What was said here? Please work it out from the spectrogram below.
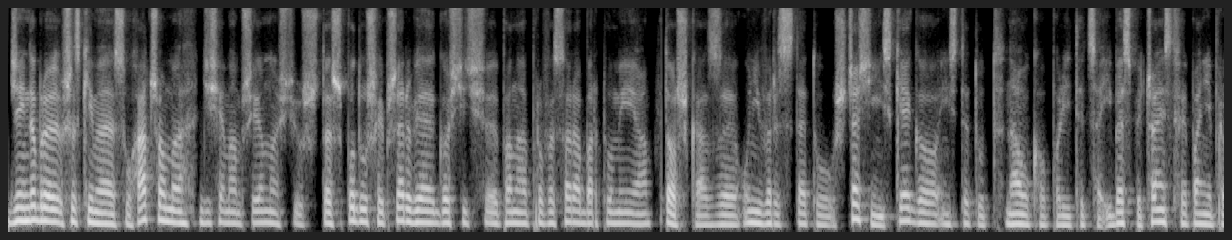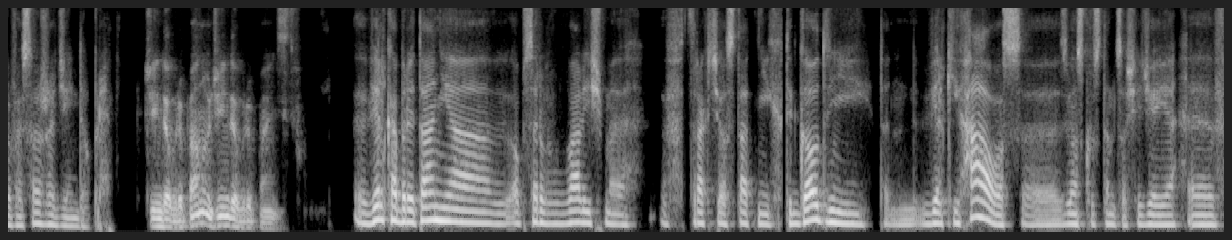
Dzień dobry wszystkim słuchaczom. Dzisiaj mam przyjemność już też po dłuższej przerwie gościć pana profesora Bartłomieja Toszka z Uniwersytetu Szczecińskiego, Instytut Nauk o Polityce i Bezpieczeństwie. Panie profesorze, dzień dobry. Dzień dobry panu, dzień dobry państwu. Wielka Brytania, obserwowaliśmy w trakcie ostatnich tygodni ten wielki chaos e, w związku z tym, co się dzieje e, w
